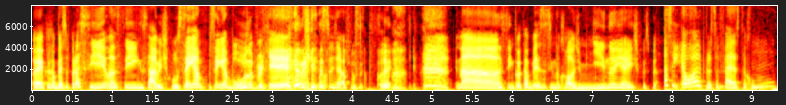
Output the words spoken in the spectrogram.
é, com a cabeça pra cima, assim, sabe? Tipo, sem a, sem a blusa, porque eu não queria sujar a blusa de sangue. Na, assim, com a cabeça, assim, no colo de menino, e aí, tipo, assim, eu olho pra essa festa como um-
